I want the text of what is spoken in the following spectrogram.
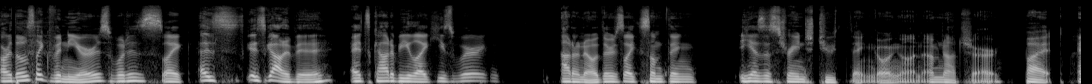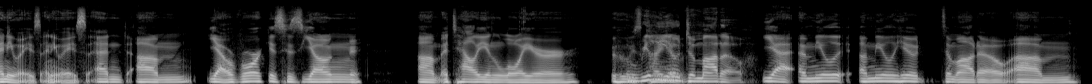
are those like veneers? What is like? It's it's got to be. it's got to be like he's wearing i don't know there's like something he has a strange tooth thing going on i'm not sure but anyways anyways and um yeah rourke is his young um italian lawyer who's Aurelio kind of, D'Amato. yeah Emilio, emilio d'amato um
